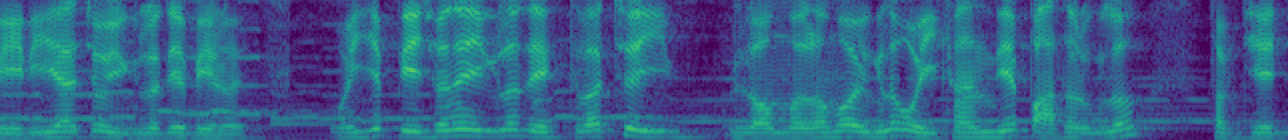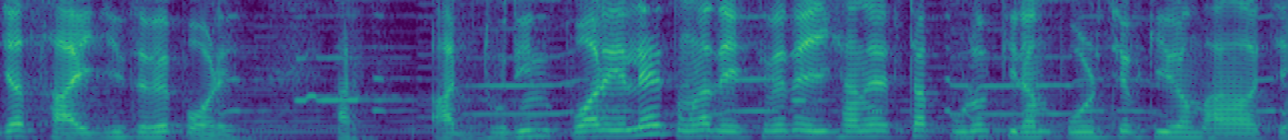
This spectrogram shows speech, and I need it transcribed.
বেরিয়ে আছে, ওইগুলো দিয়ে বেরোয় ওই যে পেছনে এইগুলো দেখতে পাচ্ছ, এই লম্বা লম্বা ওইগুলো, ওইখান দিয়ে পাথরগুলো সব যে যা সাইজ হিসেবে পড়ে। আর আর দুদিন পর এলে তোমরা দেখতে পেতে এইখানেরটা পুরো কিরম পড়ছে, কিরম ভাঙা হচ্ছে।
